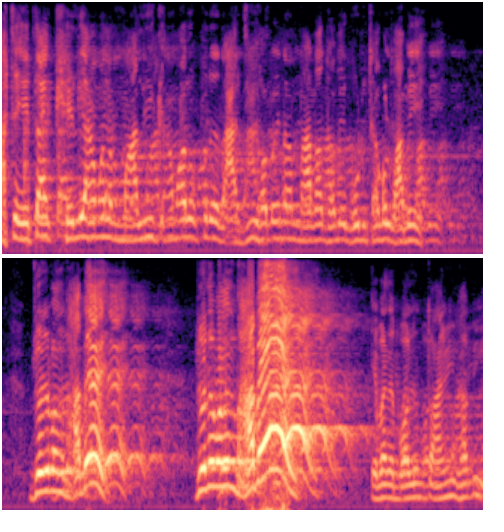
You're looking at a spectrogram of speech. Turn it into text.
আচ্ছা এটা খেলে আমার মালিক আমার উপরে রাজি হবে না, নারাজ হবে, গরু ছাগল ভাবে? জোরে বলেন, ভাবে? জোরে বলেন, ভাবে? এবারে বলেন তো আমি ভাবি।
